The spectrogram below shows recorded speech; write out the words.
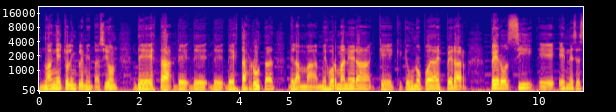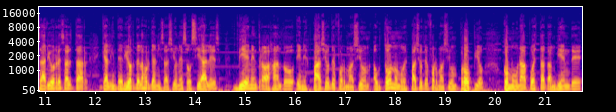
no han hecho la implementación de esta de, de, de, estas rutas de la mejor manera que, que, uno pueda esperar pero sí es necesario resaltar que al interior de las organizaciones sociales vienen trabajando en espacios de formación autónomo, espacios de formación propio, como una apuesta también de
